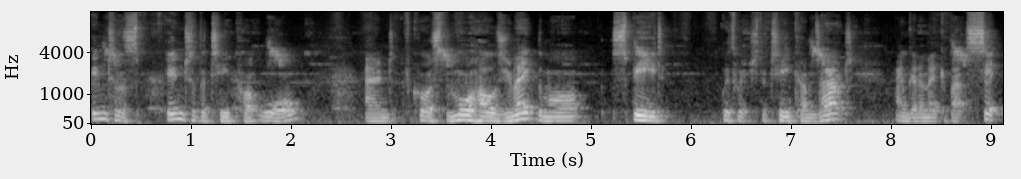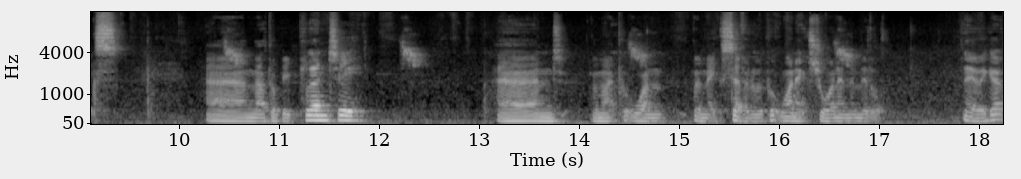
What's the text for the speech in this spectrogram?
into the, into the teapot wall. And of course, the more holes you make, the more speed with which the tea comes out. I'm going to make about six, and that'll be plenty and we might put one, we make seven, we put one extra one in the middle. There we go.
